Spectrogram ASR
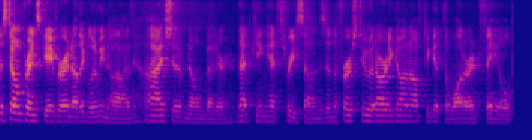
The stone prince gave her another gloomy nod. I should have known better. That king had three sons, and the first two had already gone off to get the water and failed.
